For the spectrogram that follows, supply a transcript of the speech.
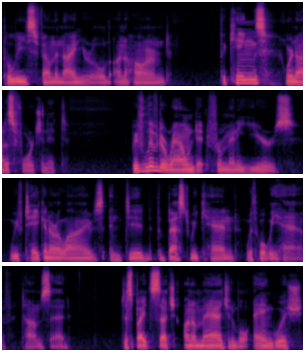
Police found the nine year old unharmed. The Kings were not as fortunate. We've lived around it for many years. we've taken our lives and did the best we can with what we have, Tom said. Despite such unimaginable anguish,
